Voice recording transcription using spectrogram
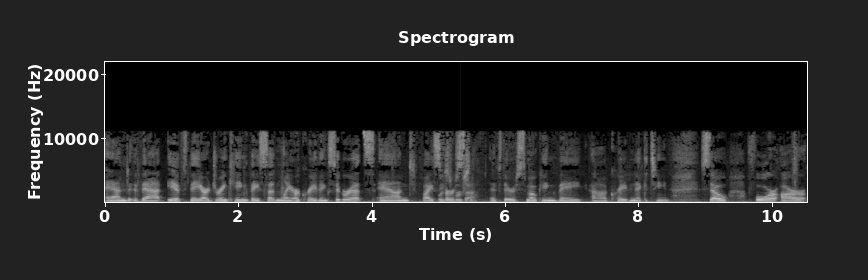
And that if they are drinking, they suddenly are craving cigarettes, and vice, Vice versa. versa. If they're smoking, they uh, crave nicotine. So, for our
